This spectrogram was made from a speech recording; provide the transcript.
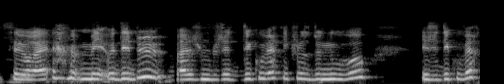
c'est vrai. Mais au début, bah, j'ai découvert quelque chose de nouveau et j'ai découvert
